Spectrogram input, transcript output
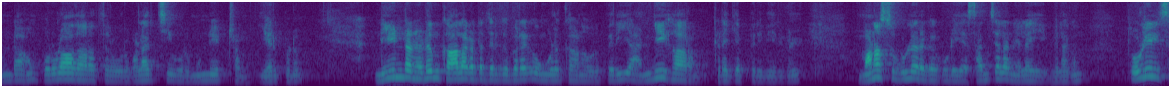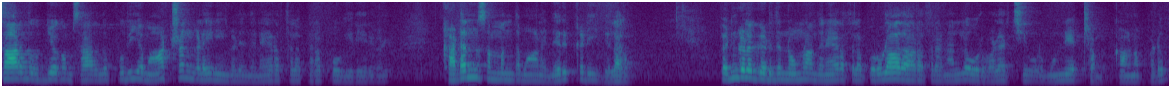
உண்டாகும். பொருளாதாரத்தில் ஒரு வளர்ச்சி ஒரு முன்னேற்றம் ஏற்படும். நீண்ட நெடும் காலகட்டத்திற்கு பிறகு உங்களுக்கான ஒரு பெரிய அங்கீகாரம் கிடைக்கப் பெறுவீர்கள். மனசுக்குள்ளே இருக்கக்கூடிய சஞ்சல நிலை விலகும். தொழில் சார்ந்து உத்தியோகம் சார்ந்து புதிய மாற்றங்களை நீங்கள் இந்த நேரத்தில் பெறப்போகிறீர்கள் கடன் சம்பந்தமான நெருக்கடி விலகும். பெண்களுக்கு எடுத்துனோம்னா அந்த நேரத்தில் பொருளாதாரத்தில் நல்ல ஒரு வளர்ச்சி ஒரு முன்னேற்றம் காணப்படும்.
